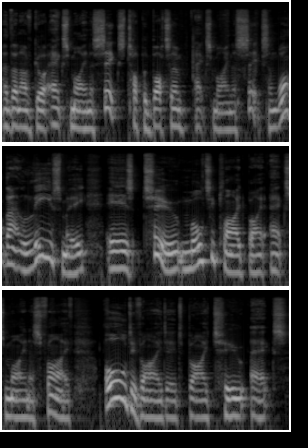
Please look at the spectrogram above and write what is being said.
And then I've got x minus 6, top and bottom, x minus 6. And what that leaves me is 2 multiplied by x minus 5, all divided by 2x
